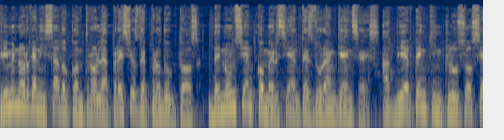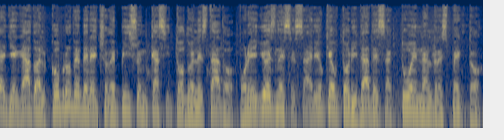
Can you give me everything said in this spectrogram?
Crimen organizado controla precios de productos, denuncian comerciantes duranguenses. Advierten que incluso se ha llegado al cobro de derecho de piso en casi todo el estado. Por ello es necesario que autoridades actúen al respecto.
